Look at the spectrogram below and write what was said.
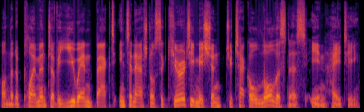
on the deployment of a UN backed international security mission to tackle lawlessness in Haiti.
